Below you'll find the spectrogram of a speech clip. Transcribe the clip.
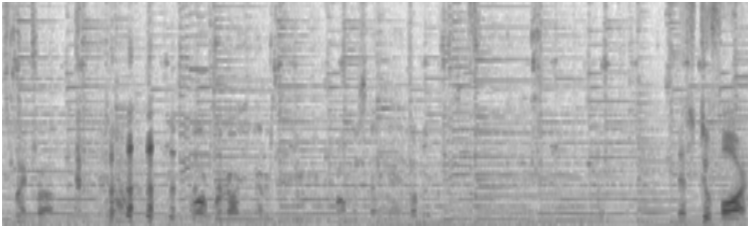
Fix my truck. Oh, I forgot you gotta promise that guy. Love it. That's too far.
